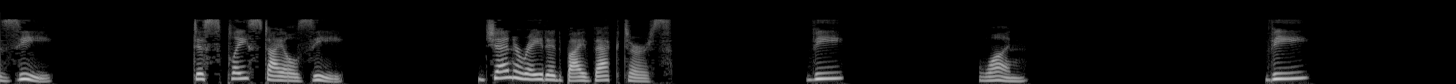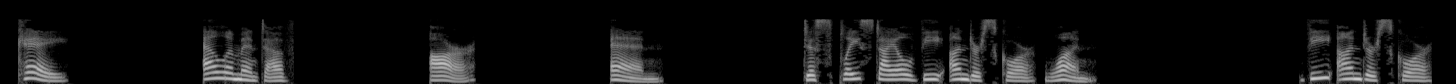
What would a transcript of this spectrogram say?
Z display style Z generated by vectors V 1 V K element of R N display style V underscore one. V underscore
